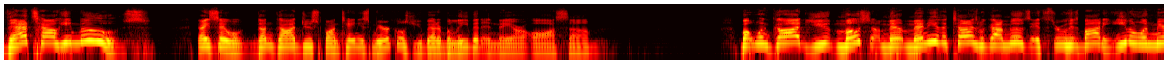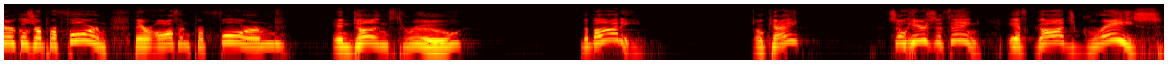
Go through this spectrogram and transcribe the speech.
That's how he moves. Now you say, well, doesn't God do spontaneous miracles? You better believe it, and they are awesome. But when God, you, most many of the times when God moves, it's through His body. Even when miracles are performed, they are often performed and done through the body. Okay? So here's the thing: if God's grace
